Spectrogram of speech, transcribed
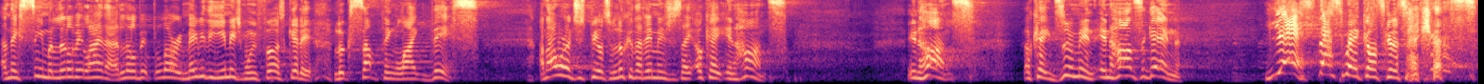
and they seem a little bit like that, a little bit blurry. Maybe the image when we first get it looks something like this. And I want to just be able to look at that image and say, okay, enhance. Enhance. Okay, zoom in. Enhance again. Yes, that's where God's going to take us.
